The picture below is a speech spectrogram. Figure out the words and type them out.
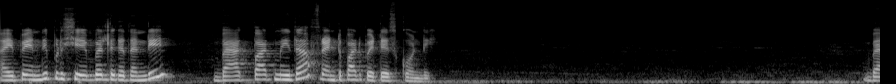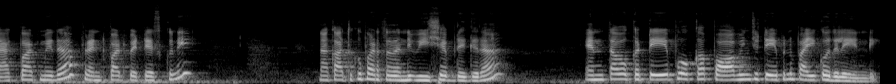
అయిపోయింది. ఇప్పుడు షేప్ బెల్ట్ కదండి. బ్యాక్ పార్ట్ మీద ఫ్రంట్ పార్ట్ పెట్టేసుకోండి. బ్యాక్ పార్ట్ మీద ఫ్రంట్ పార్ట్ పెట్టేసుకుని నాకు అతుకు పడుతుందండి వీ షేప్ దగ్గర. ఎంత ఒక టేపు ఒక పావించి టేపుని పైకి వదిలేయండి.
